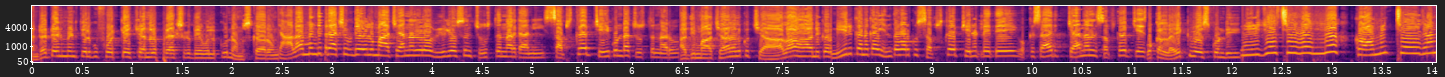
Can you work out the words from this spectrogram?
Entertainment Telugu four K channel ప్రేక్షక దేవులకు నమస్కారం. చాలా మంది ప్రేక్షక దేవులు మా ఛానల్లో వీడియోస్ చూస్తున్నారు కానీ సబ్స్క్రైబ్ చేయకుండా చూస్తున్నారు. అది మా ఛానల్కు చాలా హానికరం. మీరు కనుక ఇంతవరకు సబ్స్క్రైబ్ చేయనట్లయితే ఒకసారి ఛానల్ సబ్స్క్రైబ్ చేసి ఒక లైక్ వేసుకోండి. వీడియో చివరిలో కామెంట్ చేయడం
